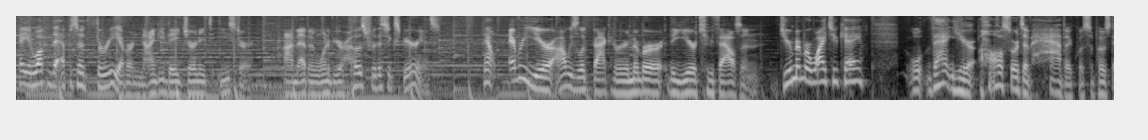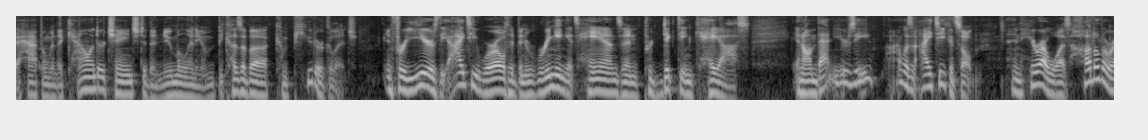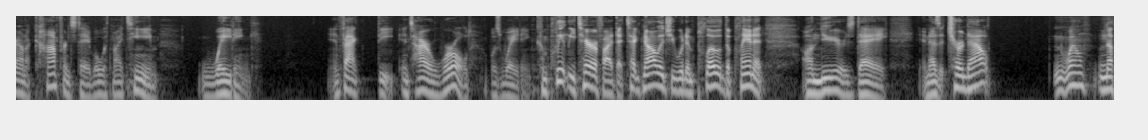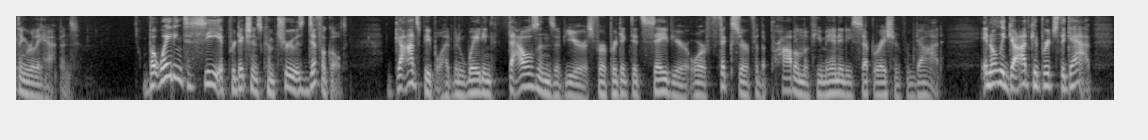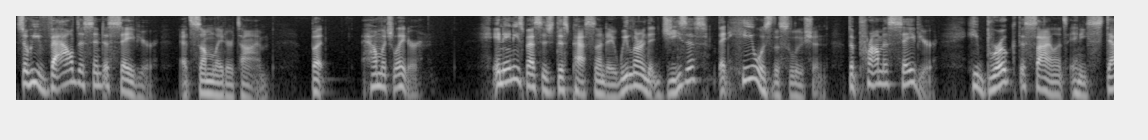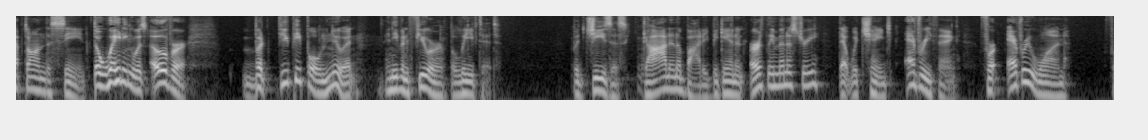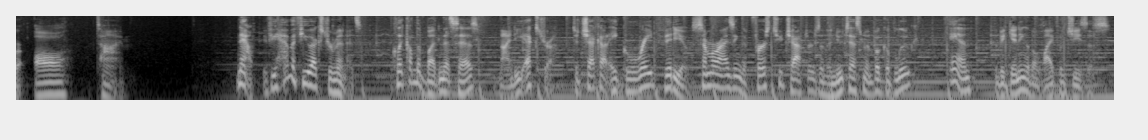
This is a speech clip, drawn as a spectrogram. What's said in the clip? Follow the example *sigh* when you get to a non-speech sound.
Hey, and welcome to episode three of our 90 day journey to Easter. I'm Evan, one of your hosts for this experience. Now, every year I always look back and remember the year 2000. Do you remember Y2K? Well, that year, *laughs* all sorts of havoc was supposed to happen when the calendar changed to the new millennium because of a computer glitch. And for years, the IT world had been wringing its hands and predicting chaos. And on that New Year's Eve, I was an IT consultant. And here I was, huddled around a conference table with my team, waiting. In fact, the entire world was waiting, completely terrified that technology would implode the planet on New Year's Day. And as it turned out, well, nothing really happened. But waiting to see if predictions come true is difficult. God's people had been waiting thousands of years for a predicted savior or fixer for the problem of humanity's separation from God. And only God could bridge the gap. So he vowed to send a savior at some later time. But how much later? In Annie's message this past Sunday, we learned that Jesus, that he was the solution, the promised savior. He broke the silence and he stepped on the scene. The waiting was over, but few people knew it, and even fewer believed it. But Jesus, God in a body, began an earthly ministry that would change everything for everyone for all time. Now, if you have a few extra minutes, click on the button that says 90 Extra to check out a great video summarizing the first two chapters of the New Testament book of Luke and the beginning of the life of Jesus.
